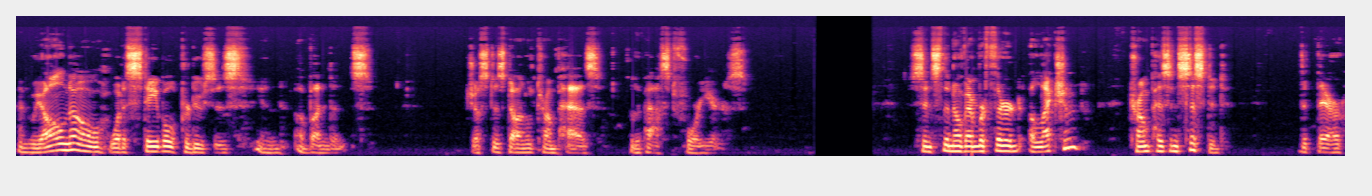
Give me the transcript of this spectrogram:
And we all know what a stable produces in abundance, just as Donald Trump has for the past four years. Since the November 3rd election, Trump has insisted that there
